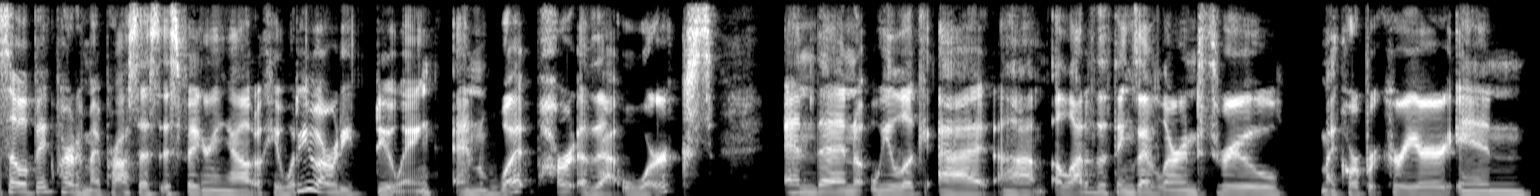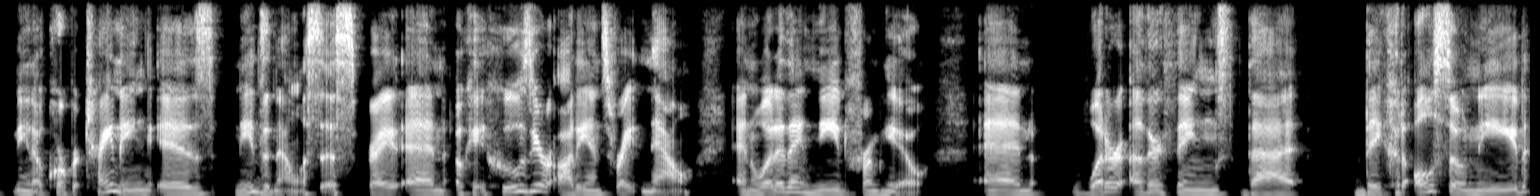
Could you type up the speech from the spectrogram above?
so, a big part of my process is figuring out okay, what are you already doing and what part of that works? And then we look at um, a lot of the things I've learned through my corporate career in you know corporate training is needs analysis right and okay who's your audience right now and what do they need from you and what are other things that they could also need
